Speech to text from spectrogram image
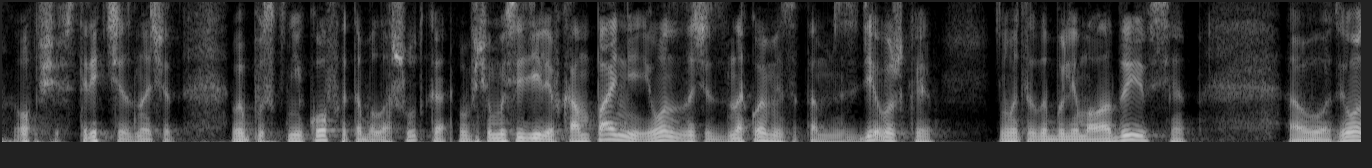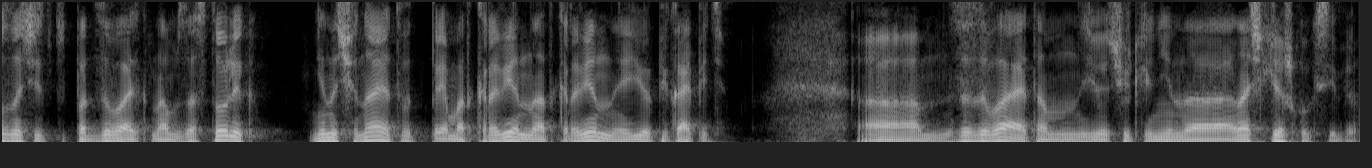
общей встрече, значит, выпускников, это была шутка. В общем, мы сидели в компании, и он, значит, знакомится там с девушкой. Мы тогда были молодые все. Вот. И он, значит, подзывает к нам за столик и начинает вот прям откровенно-откровенно ее пикапить. Зазывая там ее чуть ли не на ночлежку к себе.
